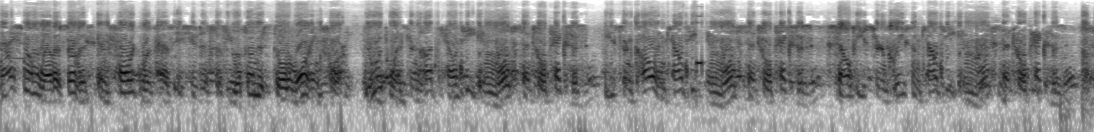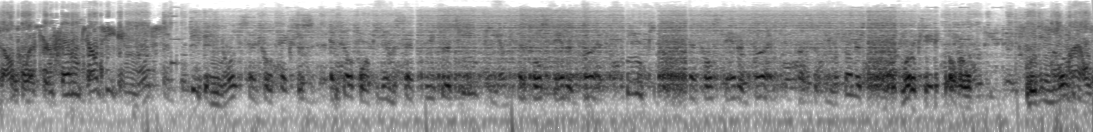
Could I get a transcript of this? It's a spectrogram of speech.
National Weather Service in Fort Worth has issued a severe thunderstorm warning for northwestern Hunt County in north central Texas, eastern Collin County in north central Texas, southeastern Grayson County in north central Texas, southwestern Fannin County in north central, in north central Texas until 4 p.m. Central 3:13 p.m. Central Standard Time. 15 p.m. Central Standard Time. A severe thunderstorm is located over moving miles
